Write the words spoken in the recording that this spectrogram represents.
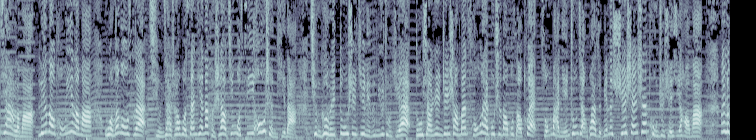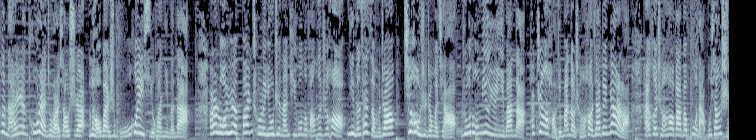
假了吗？领导同意了吗？我们公司请假超过三天，那可是要经过 CEO 审批的。请各位都市剧里的女主角都向认真上班、从来不迟到不早退、总把年终奖挂嘴边的薛珊珊同志学习好吗？为了个男人突然就玩消失，老板是不会喜欢你们的。而罗月搬出了优质男提供的房子之后，你们猜怎么着？就是这么巧，如同命运一般的，他正好就搬到程浩家对面了，还和程浩爸爸不打不相识。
